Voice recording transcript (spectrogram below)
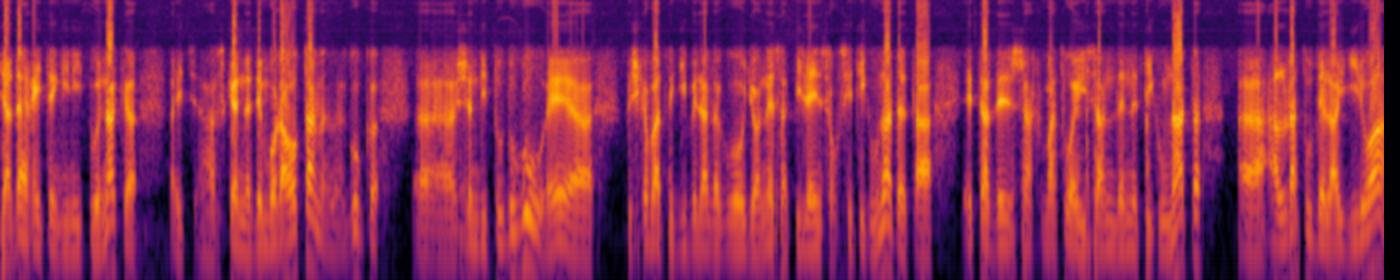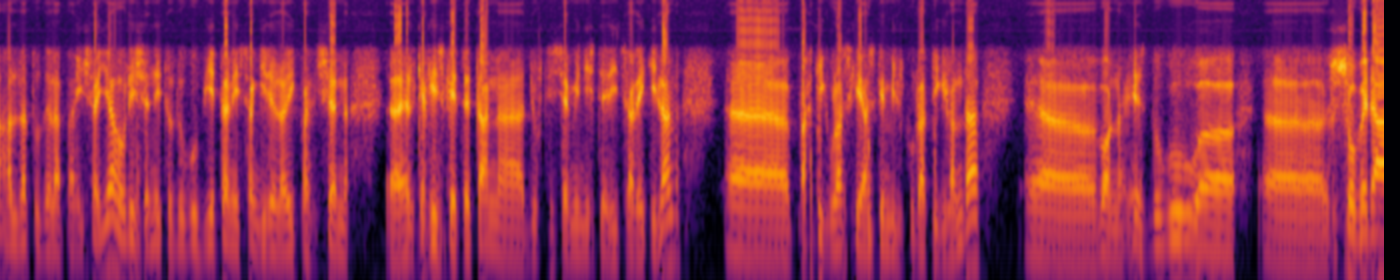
jada erraiten ginituenak, eh, azken denbora hotan, guk uh, senditu dugu, e, uh, pixka bat egibela dago joanez apilein zorzitik unat, eta eta desarmatua izan denetik unat, aldatu dela giroa, aldatu dela paisaia, hori senditu dugu bietan izan girelarik parisen uh, elkerrizketetan uh, justizia ministeritzarek ilan, uh, partikulazki azken bilkuratik landa, uh, bon, ez dugu uh, uh, sobera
